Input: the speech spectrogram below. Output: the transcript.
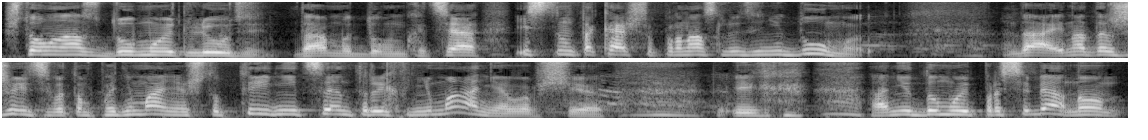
Что у нас думают люди, да, мы думаем. Хотя истина такая, что про нас люди не думают. Да, и надо жить в этом понимании, что ты не центр их внимания вообще. И они думают про себя, но,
